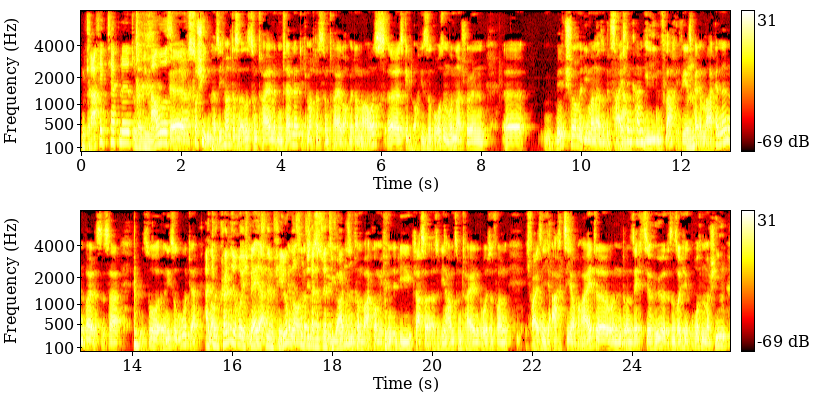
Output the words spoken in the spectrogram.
Ein Grafiktablet oder die Maus? Äh, das ist verschieden. Also ich mache das also zum Teil mit einem Tablet, ich mache das zum Teil auch mit der Maus. Äh, es gibt auch diese großen, wunderschönen äh, Bildschirme, die man also bezeichnen ja. kann. Die liegen flach. Ich will jetzt mhm. keine Marke nennen, weil das ist ja nicht so, nicht so gut. Ja. Also genau. können Sie ruhig, wenn ja, das eine Empfehlung genau, ist und Sie damit sehr zufrieden Ja, die sind von Wacom. Ich finde die klasse. Also die haben zum Teil eine Größe von, ich weiß nicht, 80er Breite und, und 60er Höhe. Das sind solche großen Maschinen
